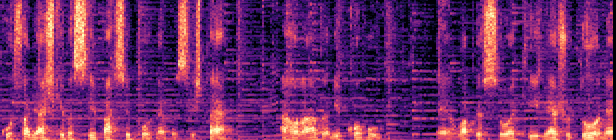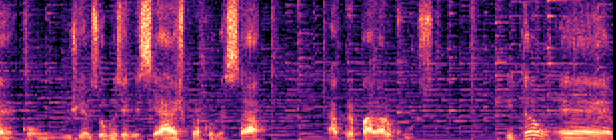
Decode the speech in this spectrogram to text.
Curso, aliás, que você participou, né? Você está arrolado ali como é, uma pessoa que me ajudou, né, com os resumos iniciais para começar a preparar o curso. Então, é,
